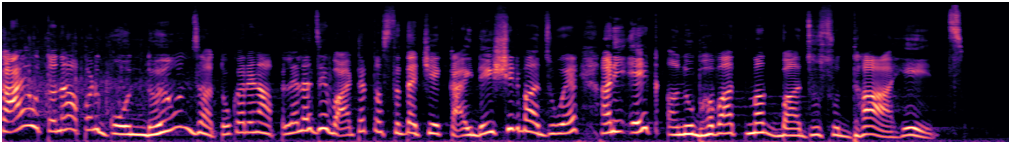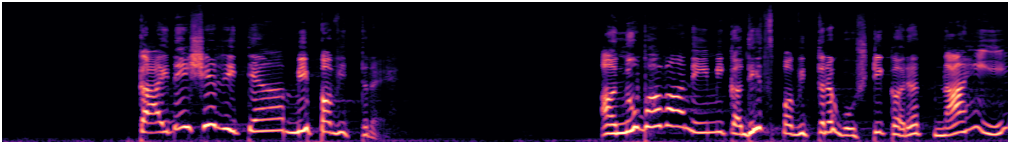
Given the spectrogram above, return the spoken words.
काय होतं ना आपण गोंधळून जातो कारण आपल्याला जे वाटत असतं त्याची एक कायदेशीर बाजू आहे आणि एक अनुभवात्मक बाजू सुद्धा आहेच. कायदेशीररित्या मी पवित्र आहे. अनुभवाने मी कधीच पवित्र गोष्टी करत नाही.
